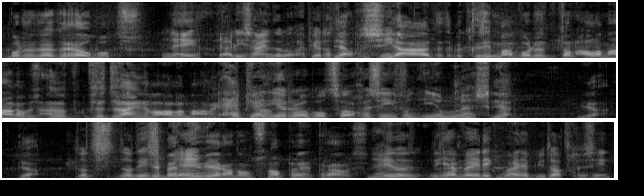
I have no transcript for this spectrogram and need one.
worden dat robots. Nee, ja, die zijn er al. Heb je dat Ja, al gezien? Ja, dat heb ik gezien. Maar worden het dan allemaal robots? Of verdwijnen we allemaal Heb jij die robots al gezien van Elon Musk? Ja, ja, ja. Dat, dat is Je bent nu weer aan het ontsnappen, hè, trouwens. Nee, dat, ja, weet ik, maar heb je dat gezien?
